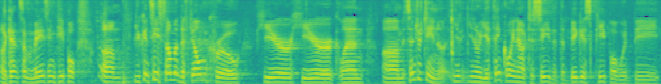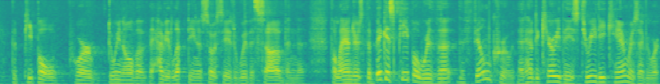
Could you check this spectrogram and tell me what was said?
again, some amazing people. Um, you can see some of the film crew here, here, Glenn. Um, it's interesting, uh, you, you, know, you think going out to sea that the biggest people would be the people who are doing all the, the heavy lifting associated with the sub and the, the landers. The biggest people were the, the film crew that had to carry these 3D cameras everywhere.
